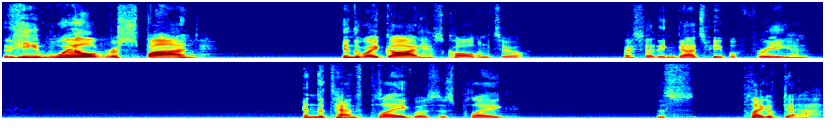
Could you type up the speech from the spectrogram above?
that he will respond in the way God has called him to by setting God's people free. And, and the tenth plague was this plague, this plague of death,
